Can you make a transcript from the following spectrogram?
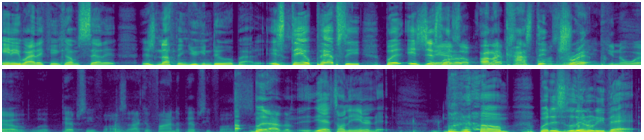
Anybody can come sell it. There's nothing you can do about it. It's still Pepsi, but it's just on There's a, on a constant faucet? drip. You know where a, where a Pepsi faucet? I can find a Pepsi faucet. Uh, but I, yeah, it's on the internet. But um, but it's literally that,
